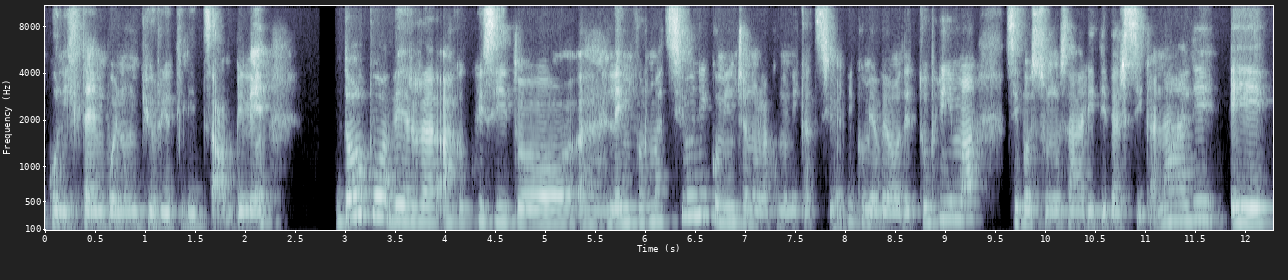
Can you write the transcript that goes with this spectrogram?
con il tempo e non più riutilizzabili. Dopo aver acquisito eh, le informazioni cominciano la comunicazione. Come abbiamo detto prima, si possono usare diversi canali e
